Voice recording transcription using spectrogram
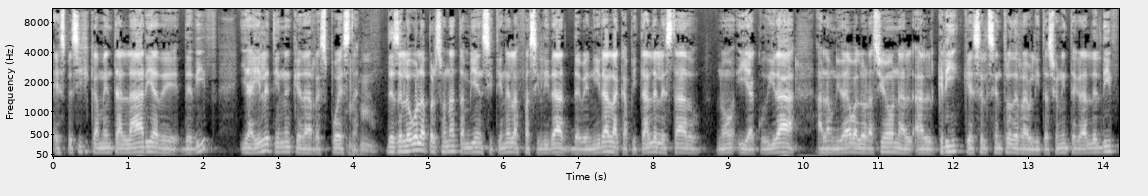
específicamente al área de, DIF y ahí le tienen que dar respuesta. Desde luego la persona también, si tiene la facilidad de venir a la capital del estado ¿no? y acudir a, la unidad de valoración, al, al, CRI, que es el Centro de Rehabilitación Integral del DIF,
